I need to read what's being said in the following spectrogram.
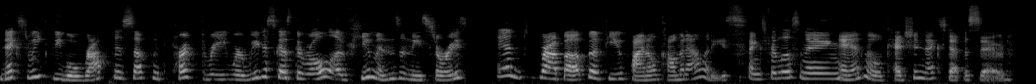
Next week, we will wrap this up with part three, where we discuss the role of humans in these stories and wrap up a few final commonalities. Thanks for listening. And we'll catch you next episode.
